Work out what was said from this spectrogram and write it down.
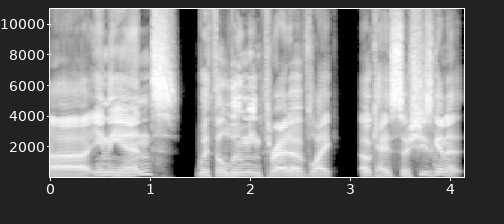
uh, in the end, with the looming threat of like, okay, so she's gonna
